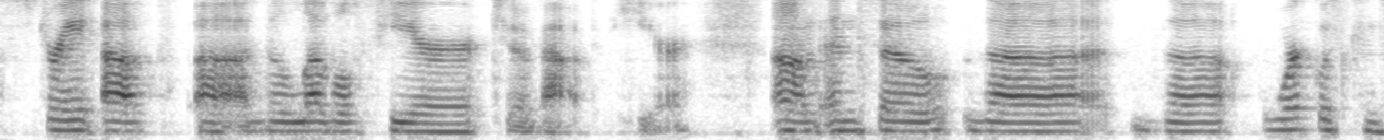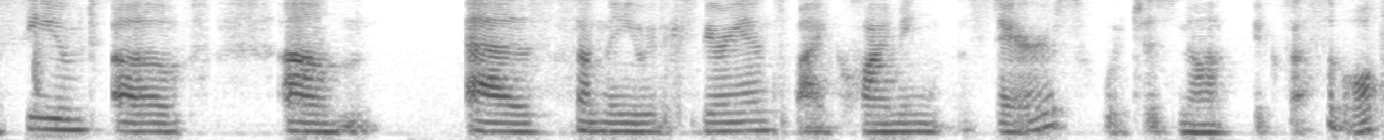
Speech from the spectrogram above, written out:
straight up uh, the levels here to about here. Um, and so the, the work was conceived of um, as something you would experience by climbing the stairs, which is not accessible.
